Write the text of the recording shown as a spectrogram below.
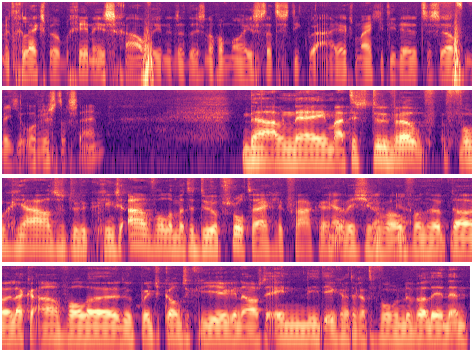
met gelijkspel beginnen is schaal winnen. Dat is nog een mooie statistiek bij Ajax, maar had je het idee dat ze zelf een beetje onrustig zijn? Nou, nee, maar het is natuurlijk wel... Vorig jaar hadden ze natuurlijk, gingen ze aanvallen met de deur op slot eigenlijk vaak. Hè? Ja, Dan wist je ja, gewoon ja. van, hup, nou, lekker aanvallen, doe een beetje kansen creëren. Nou, als de ene niet ingaat, dan gaat de volgende wel in. En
